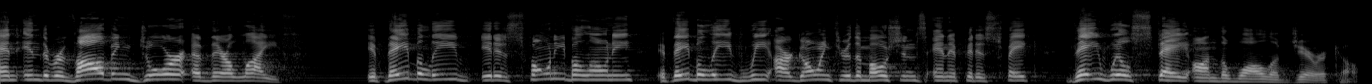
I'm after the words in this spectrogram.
and in the revolving door of their life, if they believe it is phony baloney, if they believe we are going through the motions, and if it is fake, they will stay on the wall of Jericho.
